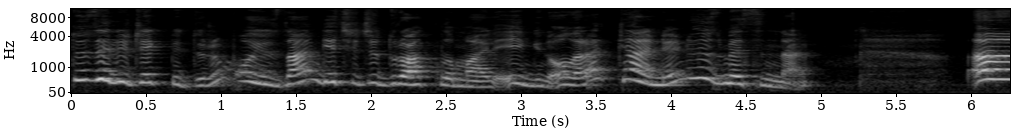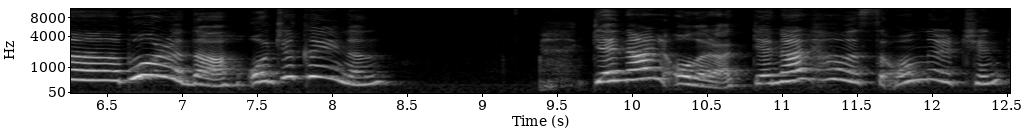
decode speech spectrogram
düzelecek bir durum. O yüzden geçici duraklamayla ilgili olarak kendilerini üzmesinler. Aa, bu arada Ocak ayının genel olarak genel havası onlar için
